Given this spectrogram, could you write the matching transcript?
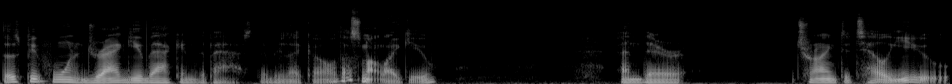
those people want to drag you back into the past. They'll be like, oh, that's not like you and they're trying to tell you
